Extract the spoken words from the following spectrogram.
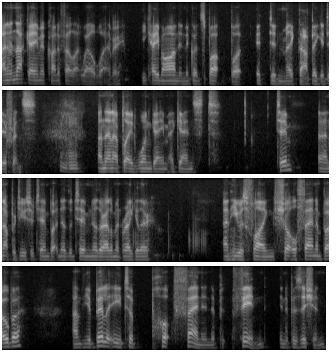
And in that game, it kind of felt like, well, whatever. He came on in a good spot, but it didn't make that big a difference. Mhm. And then I played one game against Tim, uh, not producer Tim, but another Tim, another Element regular. And he was flying Shuttle Fenn and Boba. And the ability to put Fenn in the p- Finn in a position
